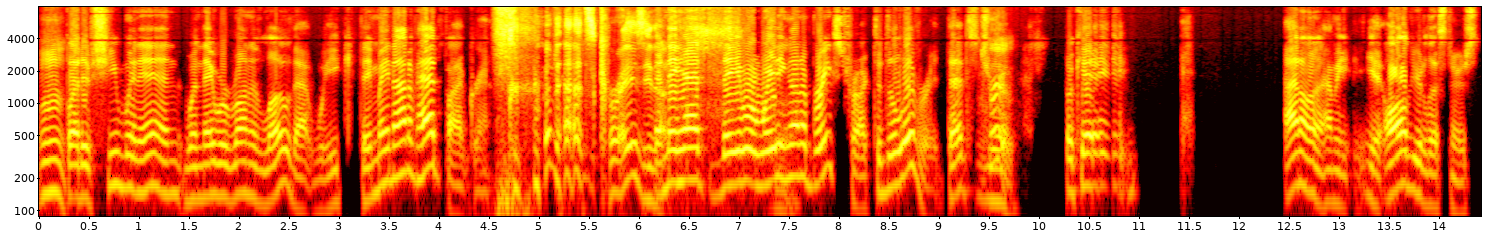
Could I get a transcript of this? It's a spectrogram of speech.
Mm. But if she went in when they were running low that week, they may not have had five grand. That's crazy. Though. And they had they were waiting on a Brinks truck to deliver it. That's true. Yeah. Okay. I don't know. I mean, yeah, all of your listeners,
